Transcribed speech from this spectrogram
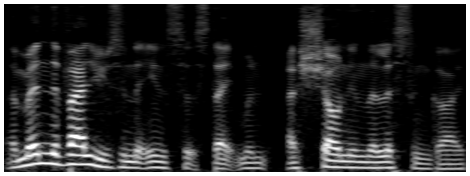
Amend the values in the insert statement as shown in the lesson guide.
